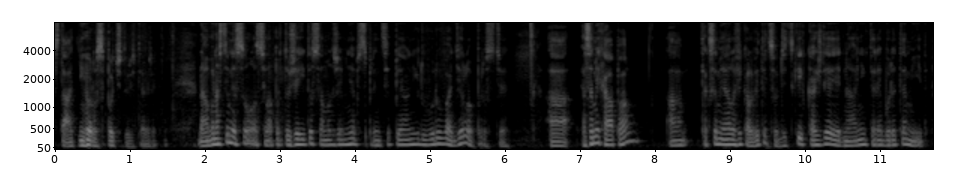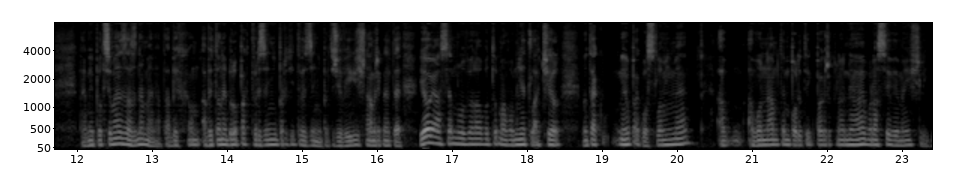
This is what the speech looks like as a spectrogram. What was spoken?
státního rozpočtu, když tak řeknu. No a ona s tím nesouhlasila, protože jí to samozřejmě z principiálních důvodů vadilo prostě. A já jsem ji chápal, a tak jsem já říkal, víte co, vždycky v každé jednání, které budete mít, tak my potřebujeme zaznamenat, abychom, aby to nebylo pak tvrzení proti tvrzení, protože vy, když nám řeknete, jo, já jsem mluvila o tom a o mě tlačil, no tak my ho pak oslovíme a, a on nám ten politik pak řekne, ne, ona si vymýšlí.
